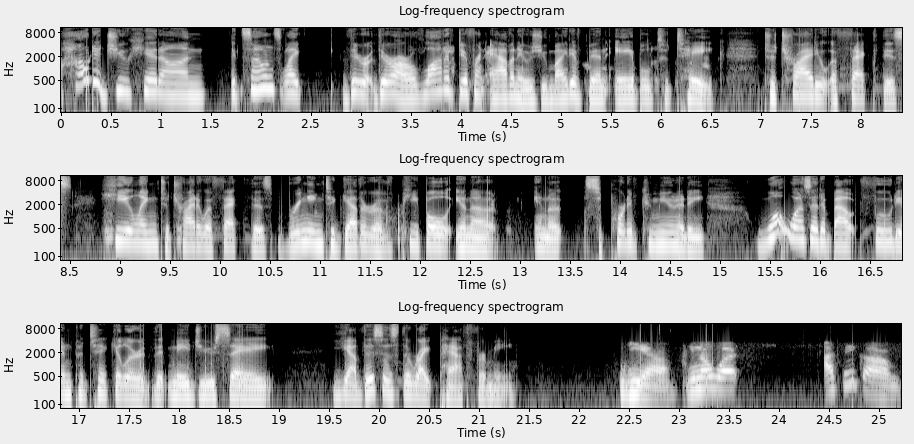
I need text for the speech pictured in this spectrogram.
How did you hit on it sounds like there there are a lot of different avenues you might have been able to take to try to affect this healing, to try to affect this bringing together of people in a in a supportive community. What was it about food in particular that made you say, yeah, this is the right path for me? Yeah. You know what? I think um,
